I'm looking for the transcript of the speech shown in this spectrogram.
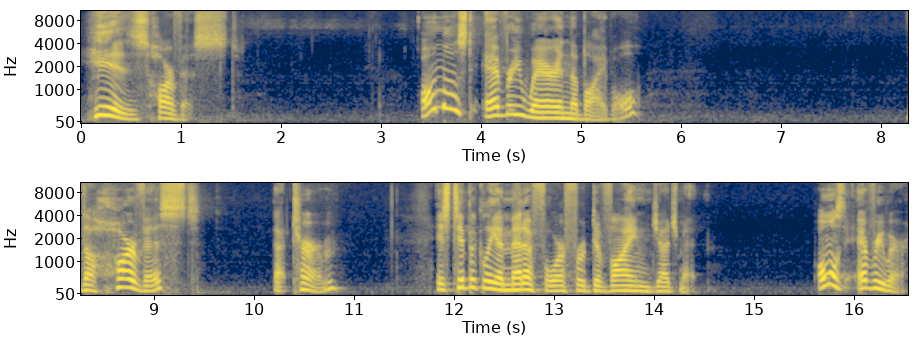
his harvest. Almost everywhere in the Bible, the harvest that term, is typically a metaphor for divine judgment. Almost everywhere.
